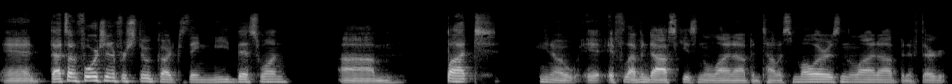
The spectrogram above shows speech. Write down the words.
And that's unfortunate for Stuttgart because they need this one. Um, but, you know, if, if Lewandowski is in the lineup and Thomas Muller is in the lineup, and if they're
